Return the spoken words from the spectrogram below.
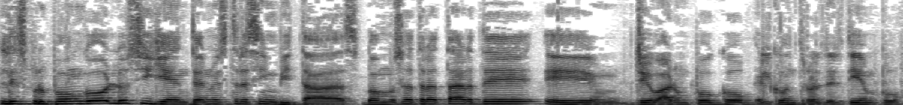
Les propongo lo siguiente a nuestras invitadas. Vamos a tratar de eh, llevar un poco el control del tiempo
